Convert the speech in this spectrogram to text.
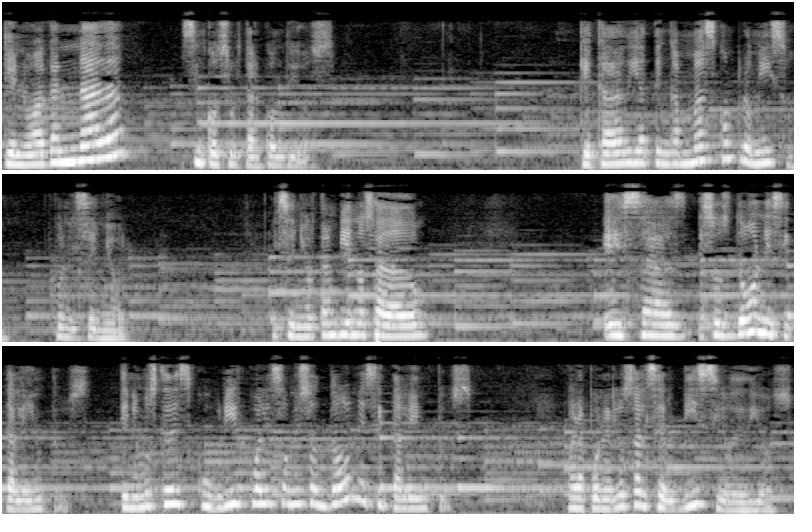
Que no hagan nada sin consultar con Dios. Que cada día tengan más compromiso con el Señor. El Señor también nos ha dado esos dones y talentos. Tenemos que descubrir cuáles son esos dones y talentos para ponerlos al servicio de Dios,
